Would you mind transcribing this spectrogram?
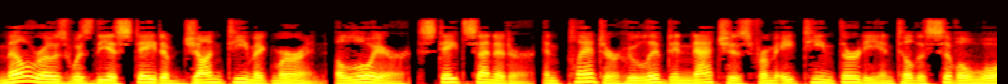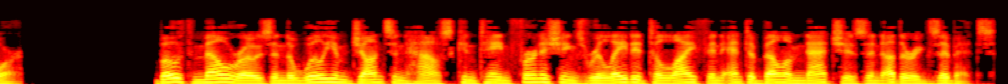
Melrose was the estate of John T. McMurran, a lawyer, state senator, and planter who lived in Natchez from 1830 until the Civil War. Both Melrose and the William Johnson House contain furnishings related to life in antebellum Natchez and other exhibits.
